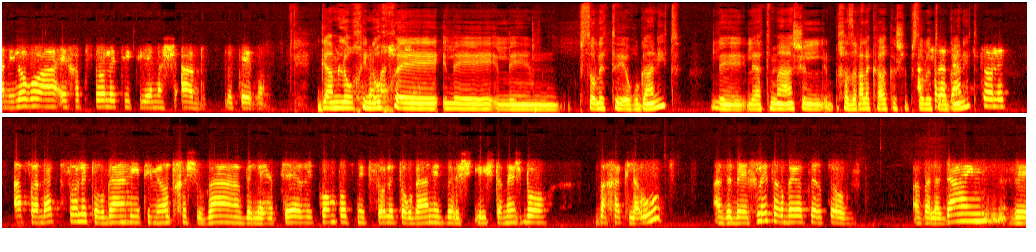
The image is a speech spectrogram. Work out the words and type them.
אני לא רואה איך הפסולת היא תהיה משאב לטבע. גם לא חינוך אה, לפסולת אה, אורגנית? להטמעה של, חזרה לקרקע של פסולת אורגנית? פסולת, הפרדת פסולת אורגנית היא מאוד חשובה, ולייצר קומפוסט מפסולת אורגנית ולהשתמש בו בחקלאות. אז זה בהחלט הרבה יותר טוב. אבל עדיין זה,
